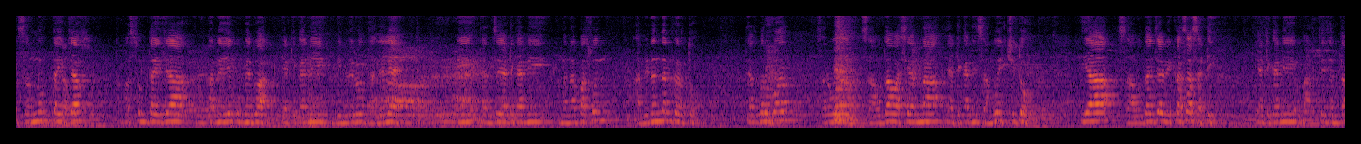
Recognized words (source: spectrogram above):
तसन्नुकताईच्या तपस्सुमताईच्या रूपाने एक उमेदवार या ठिकाणी बिनविरोध झालेले आहे. मी त्यांचं या ठिकाणी मनापासून अभिनंदन करतो. त्याचबरोबर सर्व सावदावासियांना या ठिकाणी सांगू इच्छितो या सावदाच्या विकासासाठी या ठिकाणी भारतीय जनता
